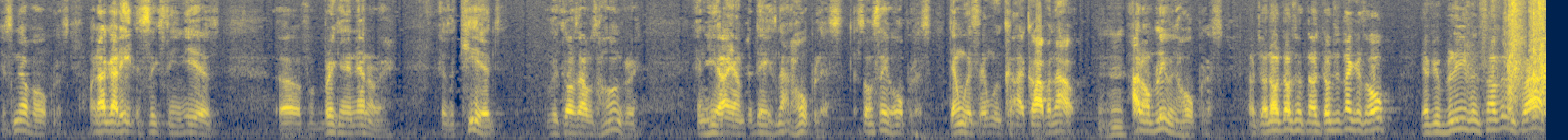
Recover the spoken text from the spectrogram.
It's never hopeless. When I got 8 to 16 years uh, for breaking and entering as a kid because I was hungry, and here I am today, it's not hopeless. Let's don't say hopeless. Then we say we're carving out. I don't believe in hopeless. Don't you, don't, don't, you- don't you think it's hope? If you believe in something, try. it.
